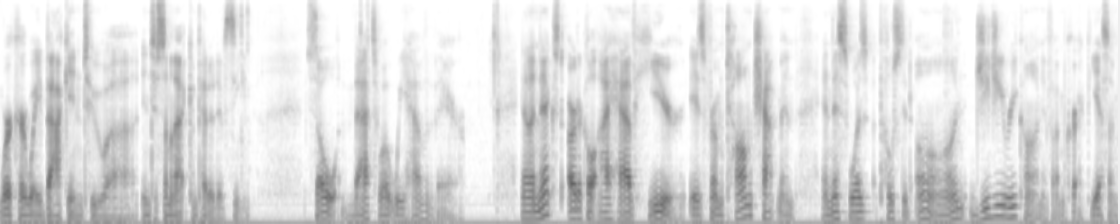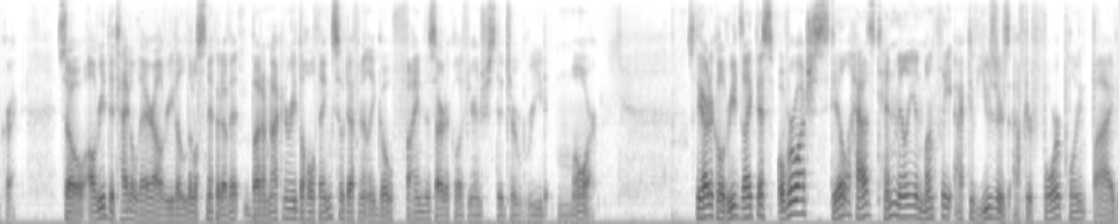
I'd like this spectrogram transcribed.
work her way back into uh, into some of that competitive scene. So that's what we have there. Now the next article I have here is from Tom Chapman, and this was posted on GG Recon, if I'm correct. Yes, I'm correct. So I'll read the title there. I'll read a little snippet of it, but I'm not going to read the whole thing. So definitely go find this article if you're interested to read more. So the article reads like this Overwatch still has 10 million monthly active users after 4.5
